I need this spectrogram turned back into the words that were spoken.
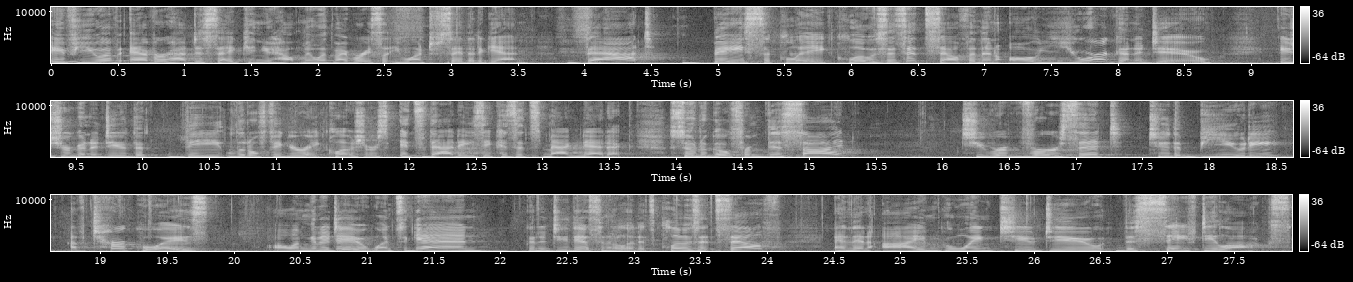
If you have ever had to say, can you help me with my bracelet? You want to say that again. That basically closes itself and then all you're gonna do is you're gonna do the, the little figure eight closures. It's that easy because it's magnetic. So to go from this side to reverse it to the beauty of turquoise, all I'm gonna do, once again, I'm gonna do this, I'm gonna let it close itself, and then I'm going to do the safety locks.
